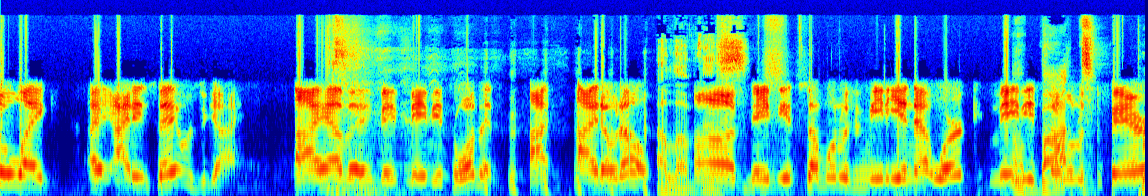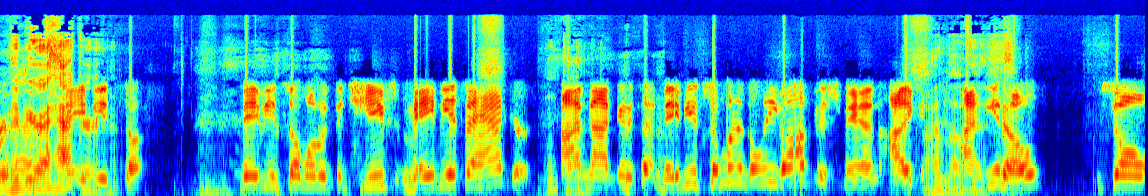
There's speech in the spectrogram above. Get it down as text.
So like I, I didn't say it was a guy. I have a maybe it's a woman. I I don't know. I love Uh, this. maybe it's someone with a media network. Maybe A it's bot, someone with the Bears. perhaps. Maybe you're a hacker. Maybe it's, some- maybe it's someone with the Chiefs. Maybe it's a hacker. I'm not going to say. Maybe it's someone in the league office, man. I, I love this. You know, so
